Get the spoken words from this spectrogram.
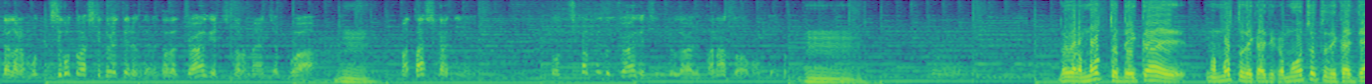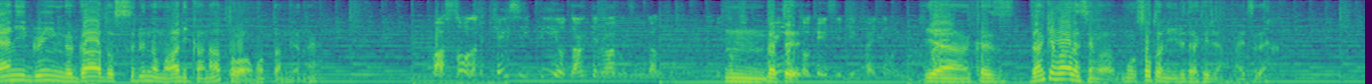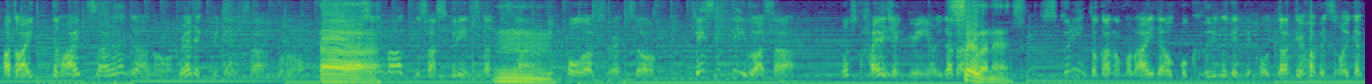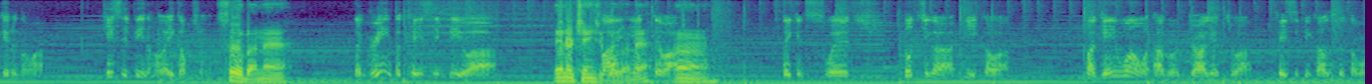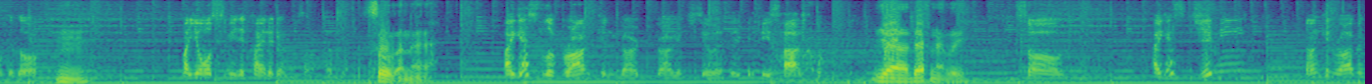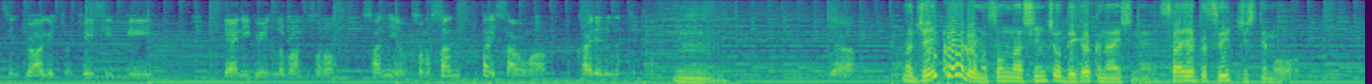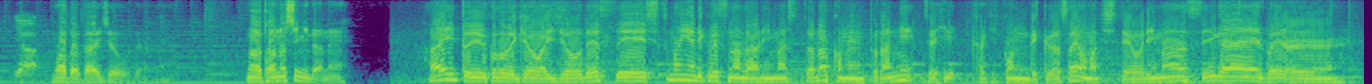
だからもう仕事はしてくれてるんだよね。ただ、ドラゲッジとのマッチアップは、うん。まあ確かに、どっちかというとドラゲッジに分があるかなとは思うけど。うん。うん。だからもっとでかい、まあ、もっとでかいというか、もうちょっとでかいダニー・グリーンがガードするのもありかなとは思ったんだよね。まあそうだね。KCP をダンケン・ロビンソンにガードさせたかもしれない。うんだってグリーンと KCP 変えてもいいかもしれない。いやー、cause ダンケン・ロビンソンはもう外にいるだけじゃん、あいつ。あとあい、でもあいつあれなんだよ、あの、レディックみたいにさ、この、走り回ってさ、スクリーン使ってさ、うん big pull-ups、right? So, KCP はさ、もうちょっと速いじゃん、グリーンより。だから、そうだね。スクリーンとかのこの間をこうくぐり抜けて、こう、ダンカン・ロビンソンを追いかけるのは、KCP の方がいいかもしれない。そうだね。だからグリーンと KCP は、 interchangeable だね。うん。they can switch。どっちがいいかは、まあ、ゲーム1は多分、ドラギッチは KCP ガードすると思うけど、うん。まあ、様子見で変えれるよね、その2つは。そうだね。I guess LeBron can guard Dragic too if, he- if he's hot. Yeah, definitely. so, I guess Jimmy, Duncan Robinson, Dragic は KCP、Danny Green、LeBron その3人を、その3対3は変えれるね。うん。いや、まあ、J. クラウダーもそんな身長でかくないしね。最悪スイッチしてもまだ大丈夫だよね。まあ楽しみだね。はい、ということで今日は以上です。えー質問やリクエストなどありましたらコメント欄にぜひ書き込んでください。お待ちしております。See you guys later!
